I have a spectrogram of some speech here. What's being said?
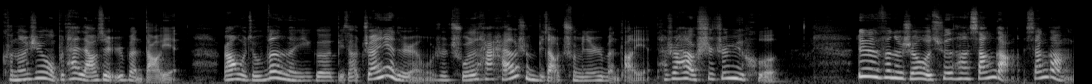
可能是因为我不太了解日本导演，然后我就问了一个比较专业的人，我说除了他还有什么比较出名的日本导演？他说还有失之愈合。六月份的时候我去了趟香港，香港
